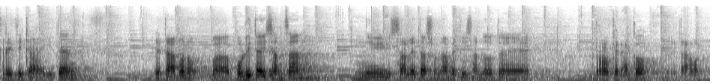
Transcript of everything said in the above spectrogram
kritika egiten. Eta, bueno, ba, polita izan zen, ni zaletasuna beti izan dute rockerako. Eta, bueno,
